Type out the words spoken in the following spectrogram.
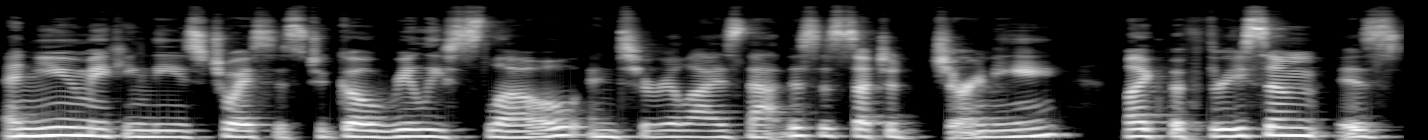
And you making these choices to go really slow and to realize that this is such a journey. Like the threesome is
